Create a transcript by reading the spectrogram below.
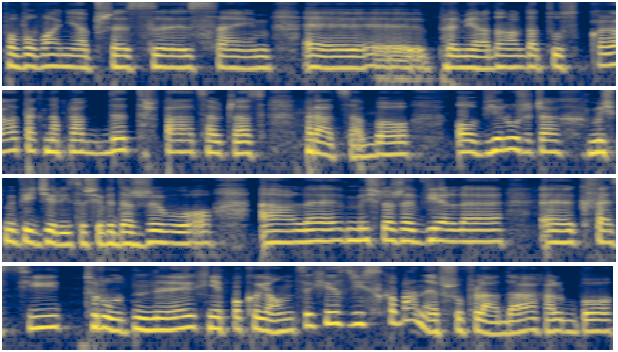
powołania przez e, Sejm e, premiera Donalda Tuska. Tak naprawdę trwa cały czas praca, bo o wielu rzeczach myśmy wiedzieli, co się wydarzyło, ale myślę, że wiele e, kwestii trudnych, niepokojących jest gdzieś schowane w albo,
